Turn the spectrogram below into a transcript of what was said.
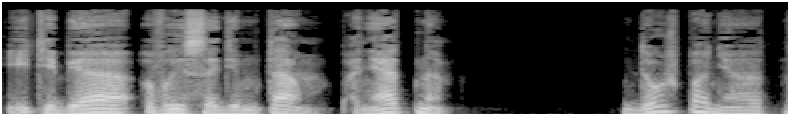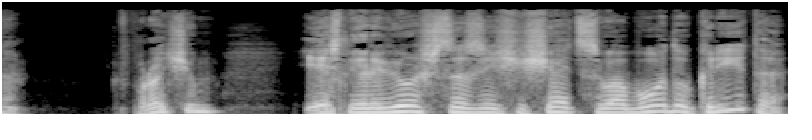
И тебя высадим там, понятно? Да уж понятно. Впрочем, если рвешься защищать свободу Крита,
